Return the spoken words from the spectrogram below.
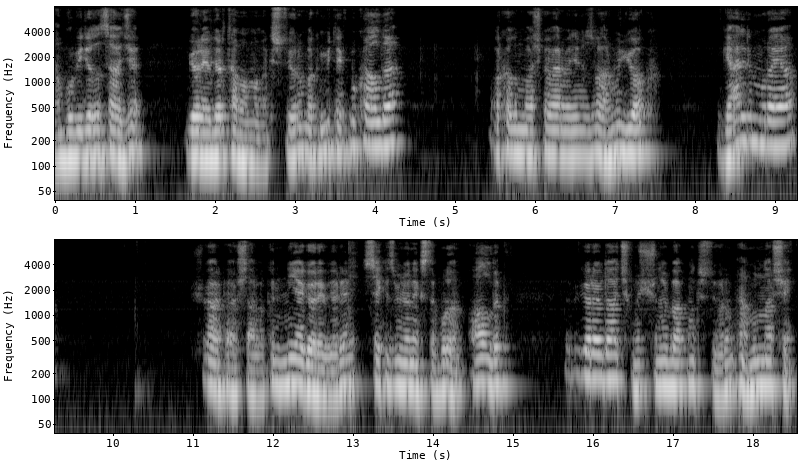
Yani bu videoda sadece görevleri tamamlamak istiyorum. Bakın bir tek bu kaldı. Bakalım başka vermediğimiz var mı? Yok. Geldim buraya. Şu arkadaşlar bakın niye görevleri 8 milyon ekstra buradan aldık. Bir görev daha çıkmış. Şuna bir bakmak istiyorum. Ha, bunlar şey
